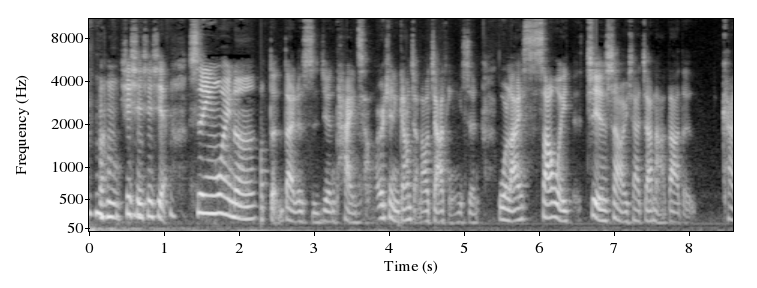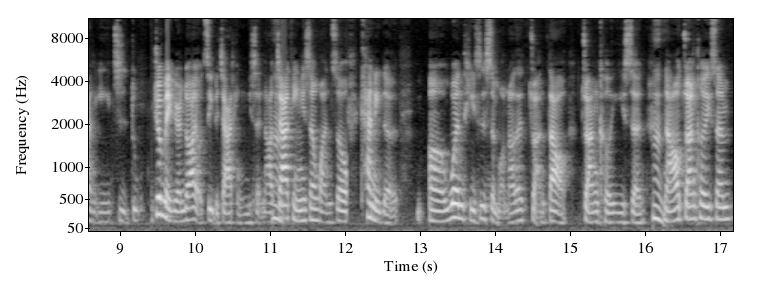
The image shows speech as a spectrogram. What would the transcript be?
嗯，谢谢谢谢，是因为呢等待的时间太长，而且你刚刚讲到家庭医生，我来稍微介绍一下加拿大的看医制度，就每个人都要有自己的家庭医生，然后家庭医生完之后看你的呃问题是什么，然后再转到专科医生，嗯然后专科医生。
